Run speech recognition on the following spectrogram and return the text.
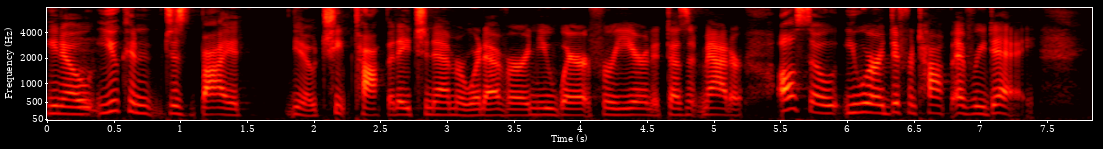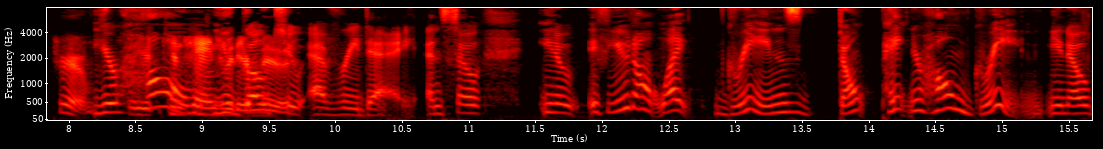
You know, you can just buy a you know cheap top at H&M or whatever and you wear it for a year and it doesn't matter. Also, you wear a different top every day True. your so home you go mood. to every day and so you know if you don't like greens don't paint your home green you know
